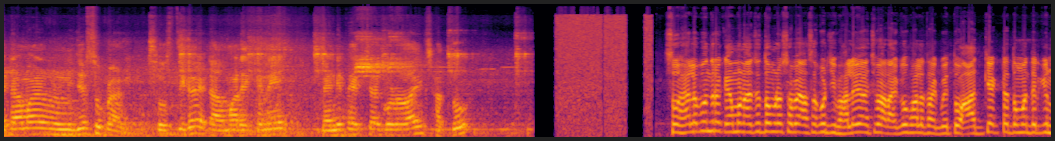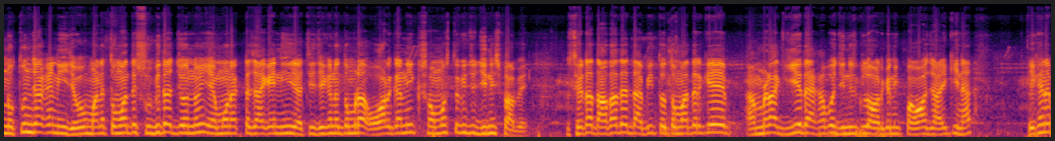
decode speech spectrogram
এটা আমার নিজস্ব ব্র্যান্ড স্বস্তিকা, এটা আমার এখানে ম্যানুফ্যাকচার করা হয়, ছাতু। সো হ্যালো বন্ধুরা, কেমন আছো? তোমরা সবাই আশা করছি ভালোই আছো আর আগেও ভালো থাকবে। তো আজকে একটা তোমাদেরকে নতুন জায়গায় নিয়ে যাব। মানে তোমাদের সুবিধার জন্যই এমন একটা জায়গায় নিয়ে যাচ্ছি, যেখানে তোমরা অর্গানিক সমস্ত কিছু জিনিস পাবে। সেটা দাদাদের দাবি। তো তোমাদেরকে আমরা গিয়ে দেখাবো জিনিসগুলো অর্গানিক পাওয়া যায় কি না এখানে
